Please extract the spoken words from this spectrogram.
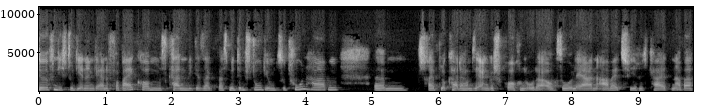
dürfen die Studierenden gerne vorbeikommen. Es kann, wie gesagt, was mit dem Studium zu tun haben. Ähm, Schreibblockade haben Sie angesprochen oder auch so Lern-, Arbeitsschwierigkeiten. Aber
